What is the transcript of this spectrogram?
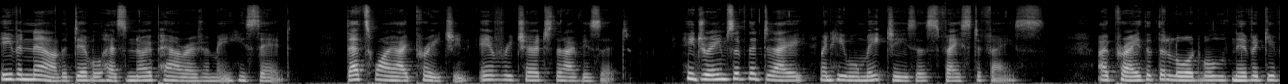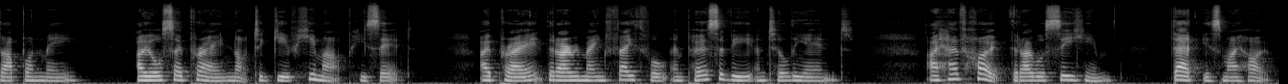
Even now the devil has no power over me, he said. That's why I preach in every church that I visit. He dreams of the day when he will meet Jesus face to face. I pray that the Lord will never give up on me. I also pray not to give him up, he said. I pray that I remain faithful and persevere until the end. I have hope that I will see him. That is my hope.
